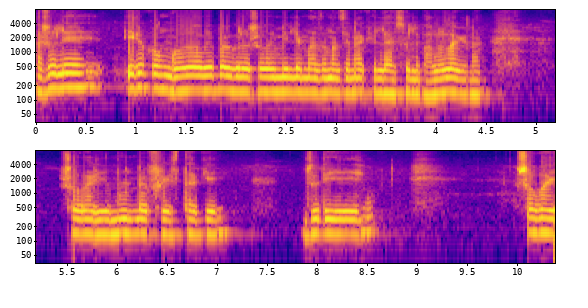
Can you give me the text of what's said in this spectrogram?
আসলে এরকম ঘরোয়া ব্যাপারগুলো সবাই মিলে মাঝে মাঝে না খেলে আসলে ভালো লাগে না। সবারই মনটা ফ্রেশ থাকে। যদি সবাই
